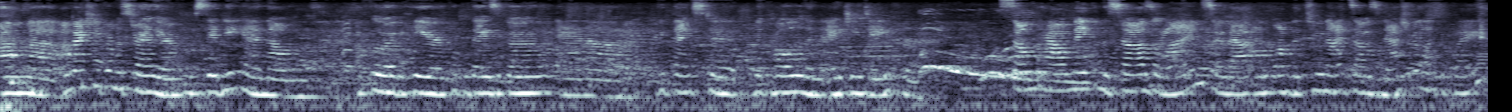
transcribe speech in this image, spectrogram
I'm, uh, I'm actually from Australia. I'm from Sydney, and um, I flew over here a couple days ago. And uh, big thanks to Nicole and AGD for somehow making the stars align so that on one of the two nights I was in Nashville, I could play.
